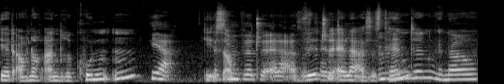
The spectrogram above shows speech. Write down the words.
Die hat auch noch andere Kunden. Ja. Die ist eine auch virtuelle Assistentin. Virtuelle Assistentin, genau.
